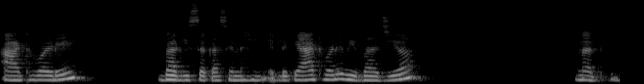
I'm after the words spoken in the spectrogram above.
આઠ વડે ભાગી શકાશે નહીં. એટલે કે આઠ વડે વિભાજ્ય નથી.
